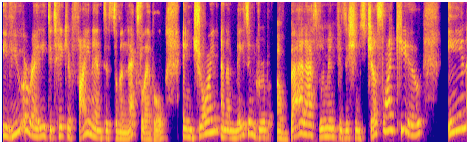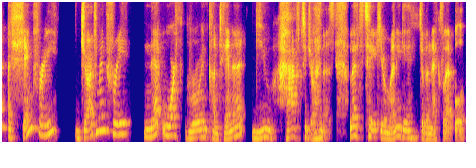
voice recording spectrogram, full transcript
If you are ready to take your finances to the next level and join an amazing group of badass women physicians just like you in a shame free, judgment free, net worth growing container, you have to join us. Let's take your money game to the next level.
